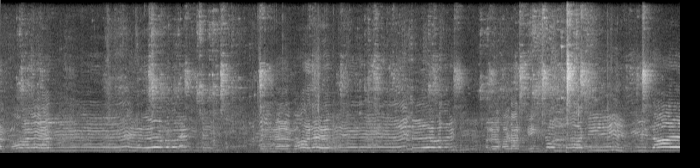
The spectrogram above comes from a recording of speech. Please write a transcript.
I'm not going to be able to. I'm going to be able to. I'm going to be able to.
